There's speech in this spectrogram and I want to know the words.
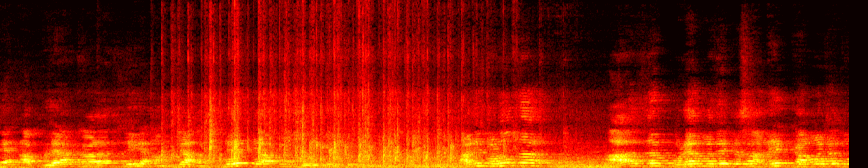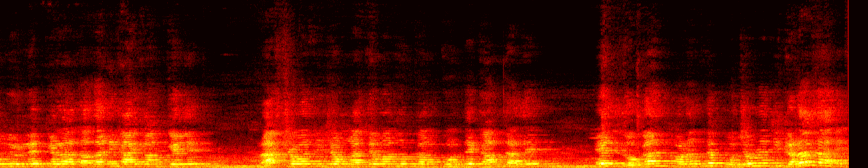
ते आपल्या काळातली आमच्या हस्ते ते आपण सुरू केली. आणि म्हणून ना, आज पुण्यामध्ये जसं अनेक कामाचा तुम्ही उल्लेख केला दादानी काय काम केले राष्ट्रवादीच्या माध्यमातून काम कोणते काम झाले हे लोकांपर्यंत पोहोचवण्याची गरज आहे.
